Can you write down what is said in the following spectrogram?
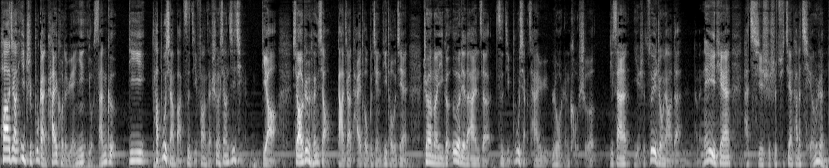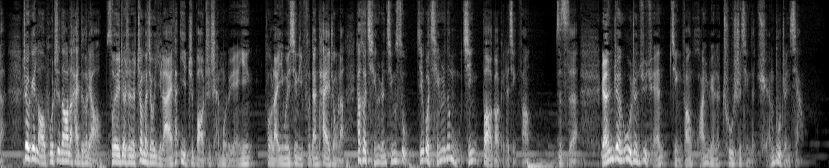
花匠一直不敢开口的原因有三个：第一，他不想把自己放在摄像机前；第二，小镇很小，大家抬头不见低头见，这么一个恶劣的案子，自己不想参与，落人口舌；第三，也是最重要的，那么那一天他其实是去见他的情人的，这给老婆知道了还得了？所以这是这么久以来他一直保持沉默的原因。后来因为心理负担太重了，他和情人倾诉，结果情人的母亲报告给了警方。自此，人证物证俱全，警方还原了出事情的全部真相。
